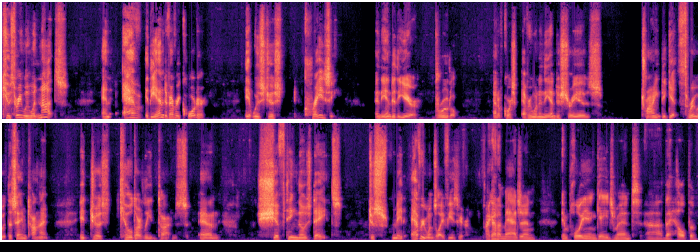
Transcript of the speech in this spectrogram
Q3, we went nuts. And ev- at the end of every quarter, it was just crazy. And the end of the year, brutal. And of course, everyone in the industry is trying to get through at the same time. It just killed our lead times. And shifting those dates just made everyone's life easier. I got to imagine employee engagement, uh, the health of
